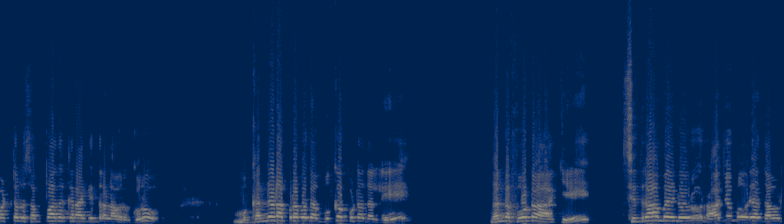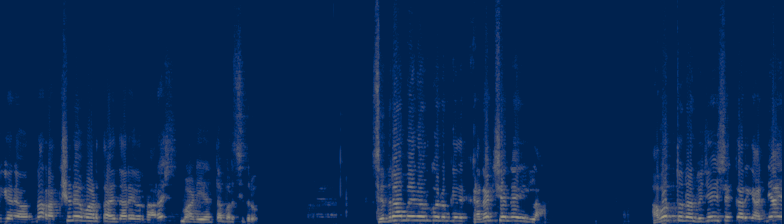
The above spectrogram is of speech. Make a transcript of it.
ಭಟ್ಟರು ಸಂಪಾದಕರಾಗಿದ್ರಲ್ಲ ಅವರು ಗುರು. ಕನ್ನಡ ಪ್ರಭದ ಮುಖಪುಟದಲ್ಲಿ ನನ್ನ ಫೋಟೋ ಹಾಕಿ ಸಿದ್ದರಾಮಯ್ಯನವರು ರಾಜಮೌರ್ಯ ದಾವಣಗೆರೆ ಅವ್ರನ್ನ ರಕ್ಷಣೆ ಮಾಡ್ತಾ ಇದ್ದಾರೆ, ಇವ್ರನ್ನ ಅರೆಸ್ಟ್ ಮಾಡಿ ಅಂತ ಬರೆಸಿದ್ರು. ಸಿದ್ದರಾಮಯ್ಯನವ್ರಿಗೂ ನಮ್ಗೆ ಕನೆಕ್ಷನ್ನೇ ಇಲ್ಲ. ಅವತ್ತು ನಾನು ವಿಜಯಶಂಕರ್ಗೆ ಅನ್ಯಾಯ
